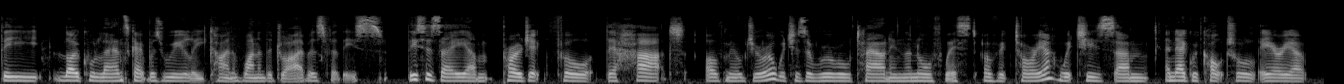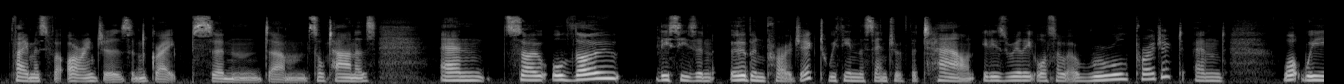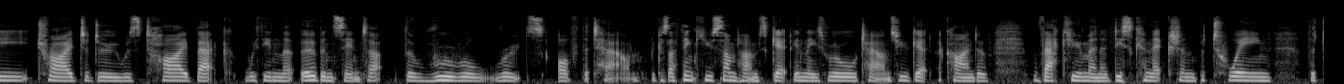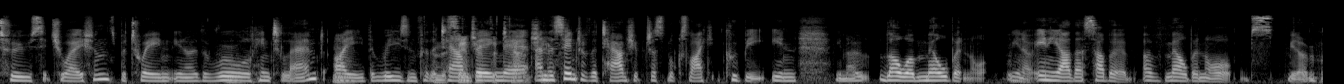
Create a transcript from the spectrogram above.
the local landscape was really kind of one of the drivers for this. This is a um, project for the heart of Mildura, which is a rural town in the northwest of Victoria, which is um, an agricultural area famous for oranges and grapes and um, sultanas. And so, although this is an urban project within the centre of the town, it is really also a rural project and what we tried to do was tie back within the urban centre the rural roots of the town because I think you sometimes get in these rural towns you get a kind of vacuum and a disconnection between the two situations between you know the rural mm. hinterland mm. i.e. the reason for the and town the being the there township. and the centre of the township just looks like it could be in you know lower Melbourne or you know any other suburb of Melbourne or you know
